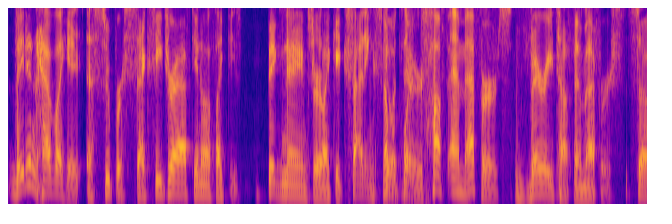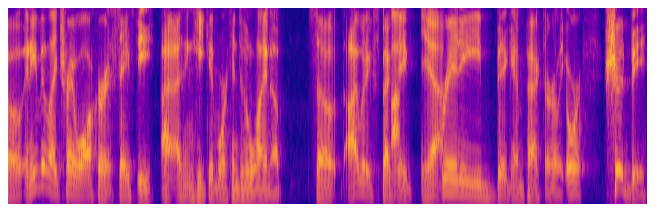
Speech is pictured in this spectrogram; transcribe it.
they didn't have like a, a super sexy draft, you know, with like these big names or like exciting No, skill but they're players. tough MFers. very tough MFers. So, and even like Trey Walker at safety, I, I think he could work into the lineup. So I would expect a yeah. pretty big impact early, or should be.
